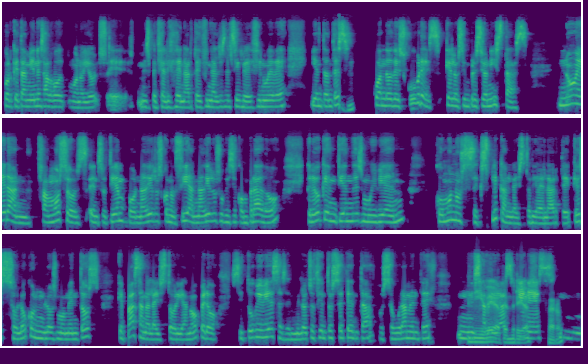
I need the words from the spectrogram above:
porque también es algo, bueno, yo eh, me especialicé en arte de finales del siglo XIX y entonces cuando descubres que los impresionistas no eran famosos en su tiempo, nadie los conocía, nadie los hubiese comprado, creo que entiendes muy bien cómo nos explican la historia del arte, que es solo con los momentos que pasan a la historia, ¿no? Pero si tú vivieses en 1870, pues seguramente ni sabrías quién es. Mm.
